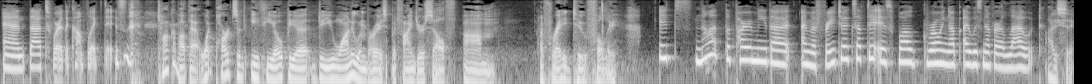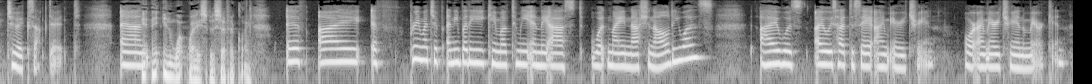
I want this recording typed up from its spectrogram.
and that's where the conflict is Talk about that. What parts of Ethiopia do you want to embrace but find yourself um, afraid to fully? It's not the part of me that I'm afraid to accept it is while growing up I was never allowed I see. to accept it. And In, in what way specifically? if I if pretty much if anybody came up to me and they asked what my nationality was, I was I always had to say I'm Eritrean or I'm Eritrean American.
